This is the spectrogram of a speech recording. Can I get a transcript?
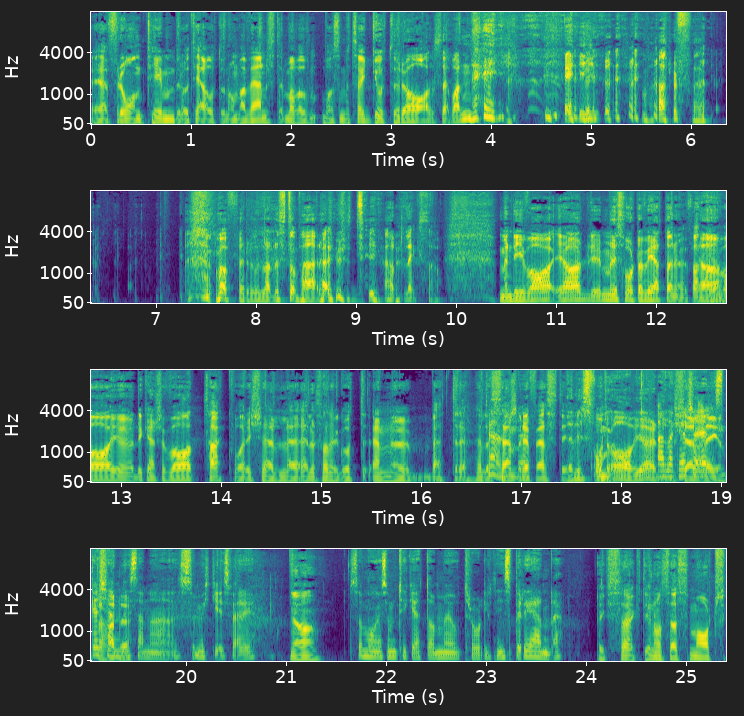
eh, från Timbro till autonoma vänstern, var, var som ett så här guttural. Så jag bara, nej, nej, varför? Varför rullades de här ut igen? Liksom? Men, det var, ja, det, men det är svårt att veta nu, för att Ja. det, var ju, det kanske var tack vare Kjelle, eller så hade det gått ännu bättre, eller Kanske. sämre för SD. Ja, det är svårt Om- att avgöra. Alla kanske Kjell älskar inte hade- kändisarna så mycket i Sverige. Ja, Så många som tycker att de är otroligt inspirerande. Exakt. Det är någon så här smart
